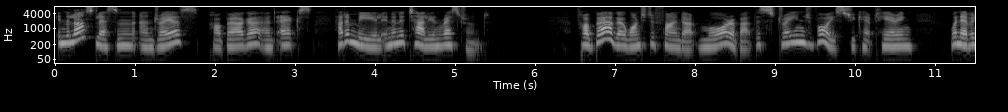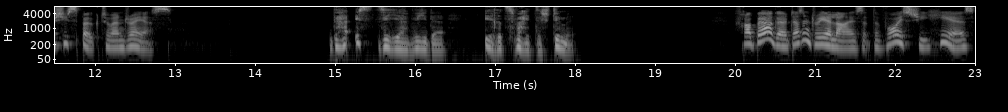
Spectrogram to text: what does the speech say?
In the last lesson, Andreas, Frau Berger, and X had a meal in an Italian restaurant. Frau Berger wanted to find out more about the strange voice she kept hearing whenever she spoke to Andreas. Da ist sie ja wieder, ihre zweite Stimme. Frau Berger doesn't realize that the voice she hears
